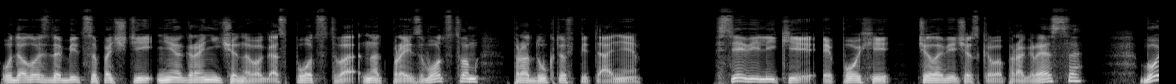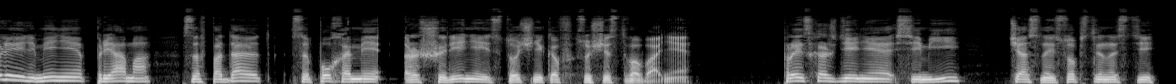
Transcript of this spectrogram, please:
удалось добиться почти неограниченного господства над производством продуктов питания все великие эпохи человеческого прогресса более или менее прямо совпадают с эпохами расширения источников существования, происхождения семьи, частной собственности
